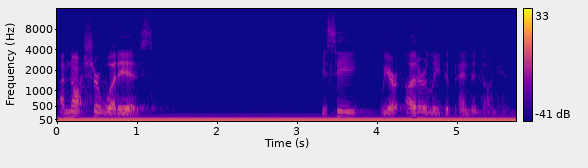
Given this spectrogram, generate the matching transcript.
I'm not sure what is. You see, we are utterly dependent on Him.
